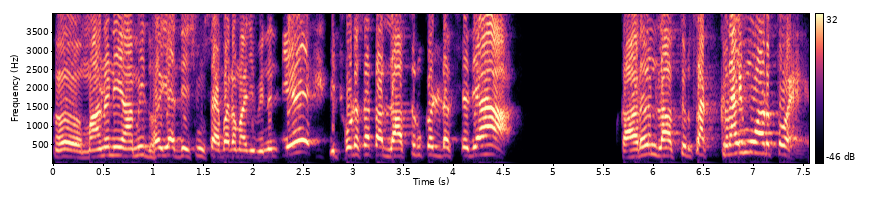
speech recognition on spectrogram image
माननीय अमित भैया देशमुख साहेबांना माझी विनंती आहे की थोडस आता लातूरकडे लक्ष द्या. कारण लातूरचा क्राईम वाढतोय.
